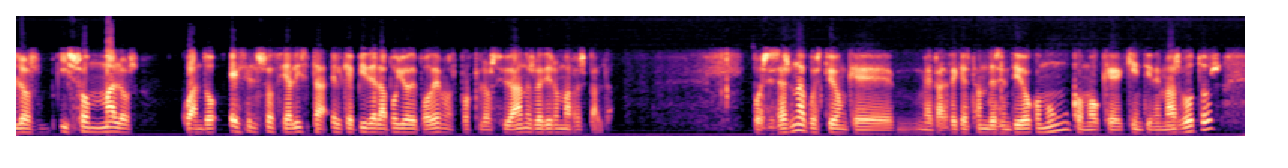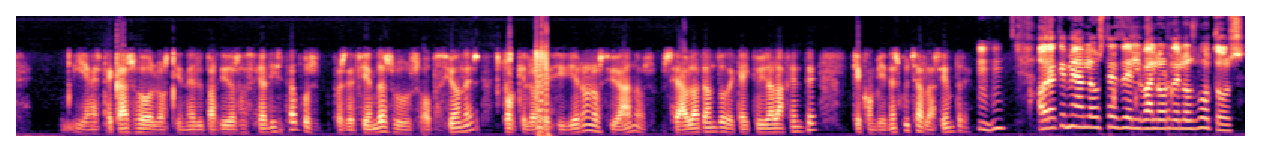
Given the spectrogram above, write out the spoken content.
los, y son malos cuando es el socialista el que pide el apoyo de Podemos porque los ciudadanos le dieron más respaldo? Pues esa es una cuestión que me parece que es tan de sentido común como que quien tiene más votos y en este caso los tiene el Partido Socialista, pues, pues defienda sus opciones porque los decidieron los ciudadanos. Se habla tanto de que hay que oír a la gente que conviene escucharla siempre. Ahora que me habla usted del valor de los votos,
